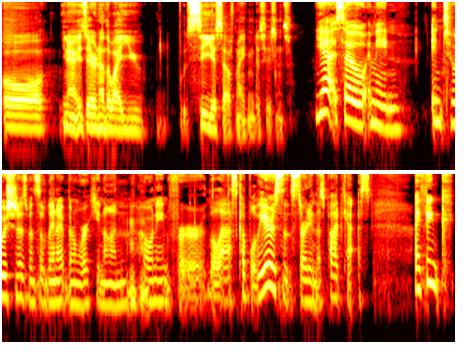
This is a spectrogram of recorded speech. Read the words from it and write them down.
or you know, is there another way you see yourself making decisions? Yeah. So, I mean, intuition has been something I've been working on Mhm. honing for the last couple of years since starting this podcast. I think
